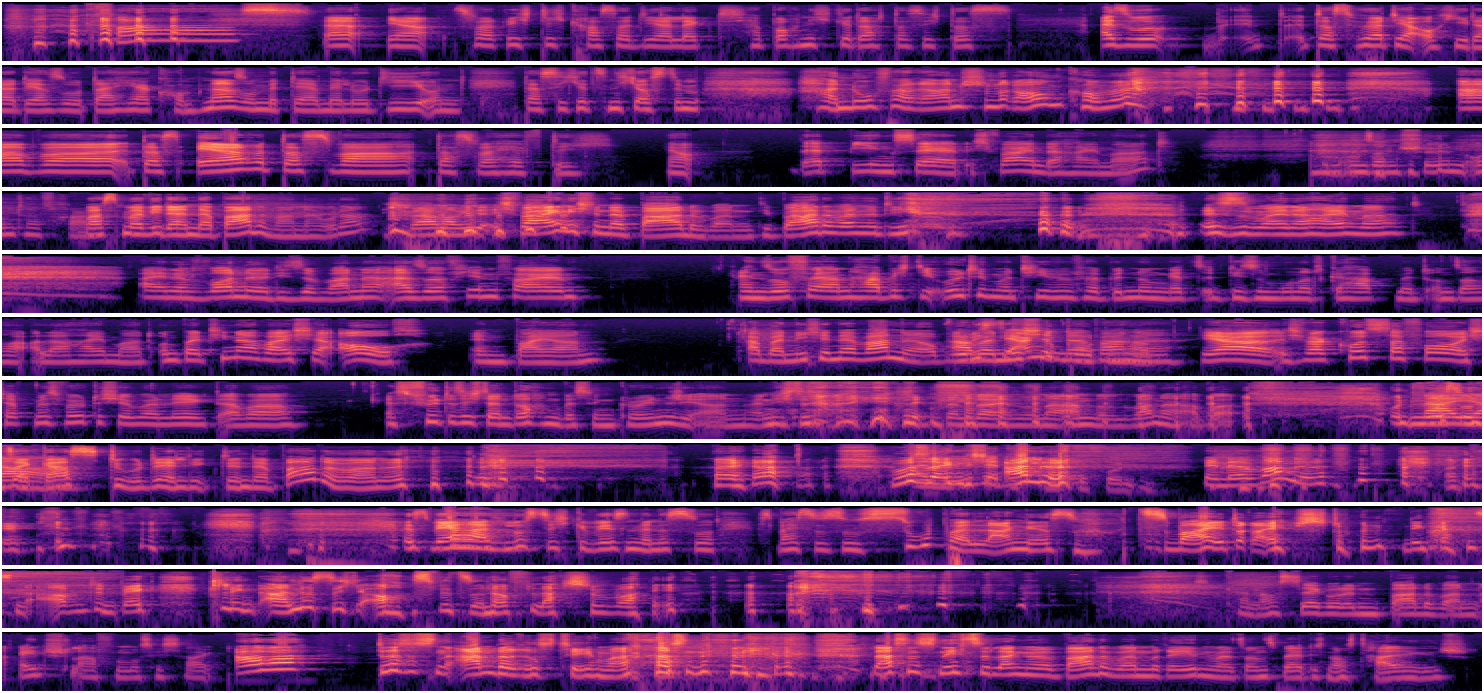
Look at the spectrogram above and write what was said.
Krass. Ja, ja, es war richtig krasser Dialekt. Ich habe auch nicht gedacht, dass ich das. Also, das hört ja auch jeder, der so daherkommt, ne? So mit der Melodie und dass ich jetzt nicht aus dem hannoveranischen Raum komme. Aber das R, das war, das war heftig. Ja. That being said, ich war in der Heimat. In unserem schönen Unterfranken. Warst mal wieder in der Badewanne, oder? Ich war mal wieder, ich war eigentlich in der Badewanne. Die Badewanne, die ist meine Heimat. Eine Wonne, diese Wanne. Also auf jeden Fall, insofern habe ich die ultimative Verbindung jetzt in diesem Monat gehabt mit unserer aller Heimat. Und bei Tina war ich ja auch in Bayern. Aber nicht in der Wanne, obwohl aber ich nicht in der Wanne. habe. Ja, ich war kurz davor. Ich habe mir es wirklich überlegt, aber es fühlte sich dann doch ein bisschen cringy an, wenn ich ich lieg dann da in so einer anderen Wanne. Aber Und wo ist unser ja. Gast, du? Der liegt in der Badewanne. naja, wo ist Also ich eigentlich gut gefunden. In der Wanne. Okay. Es wäre Ja. halt lustig gewesen, wenn es so, weißt du, so super lang ist, so zwei, drei Stunden den ganzen Abend hinweg, klingt alles sich aus mit so einer Flasche Wein. Ich kann auch sehr gut in Badewannen einschlafen, muss ich sagen. Aber das ist ein anderes Thema. Lass, lass uns nicht so lange über Badewannen reden, weil sonst werde ich nostalgisch.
